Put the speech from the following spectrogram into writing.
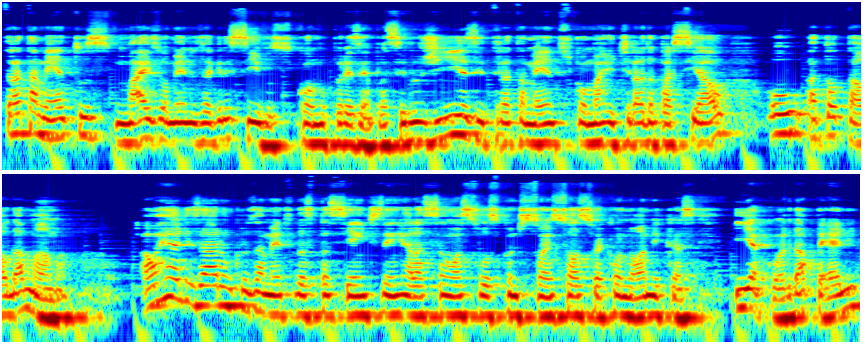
tratamentos mais ou menos agressivos, como por exemplo as cirurgias e tratamentos como a retirada parcial ou a total da mama. Ao realizar um cruzamento das pacientes em relação às suas condições socioeconômicas e a cor da pele,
